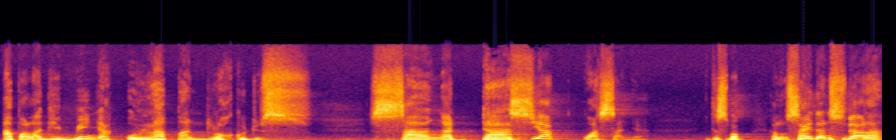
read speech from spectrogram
apalagi minyak urapan Roh Kudus. Sangat dahsyat kuasanya. Itu sebab kalau saya dan saudara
